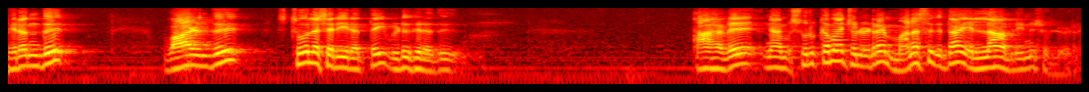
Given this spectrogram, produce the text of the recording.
பிறந்து வாழ்ந்து ஸ்தூல சரீரத்தை விடுகிறது. ஆகவே நான் சுருக்கமாக சொல்லிடுறேன் மனசுக்கு தான் எல்லாம் அப்படின்னு சொல்லிடுறேன்.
